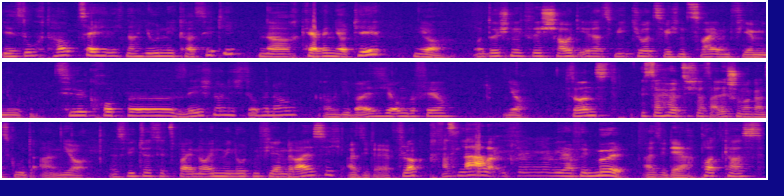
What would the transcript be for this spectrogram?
Ihr sucht hauptsächlich nach Unica City, nach Kevin JT. Ja, und durchschnittlich schaut ihr das Video zwischen 2 und 4 Minuten. Zielgruppe sehe ich noch nicht so genau, aber die weiß ich ja ungefähr. Ja, sonst da hört sich das alles schon mal ganz gut an. Ja, das Video ist jetzt bei 9 Minuten 34, also der Vlog. Was laber ich denn hier wieder für Müll? Also der Podcast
